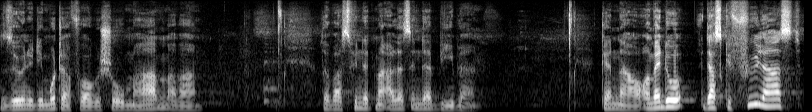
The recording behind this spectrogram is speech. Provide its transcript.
Söhne die Mutter vorgeschoben haben, aber sowas findet man alles in der Bibel. Genau. Und wenn du das Gefühl hast,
